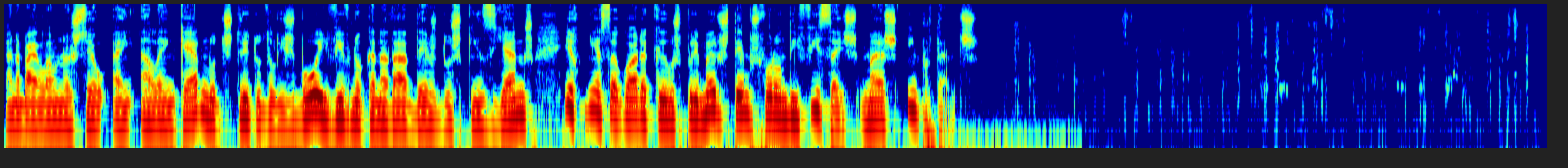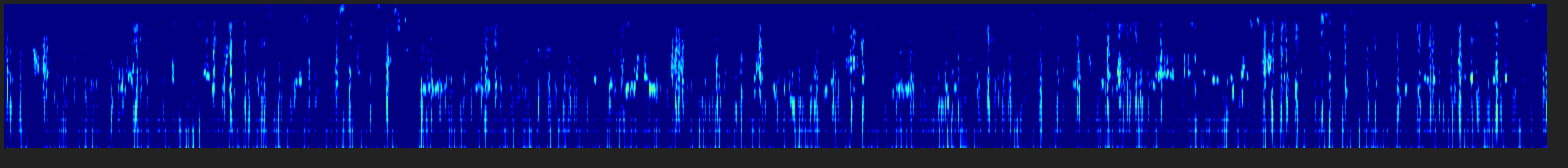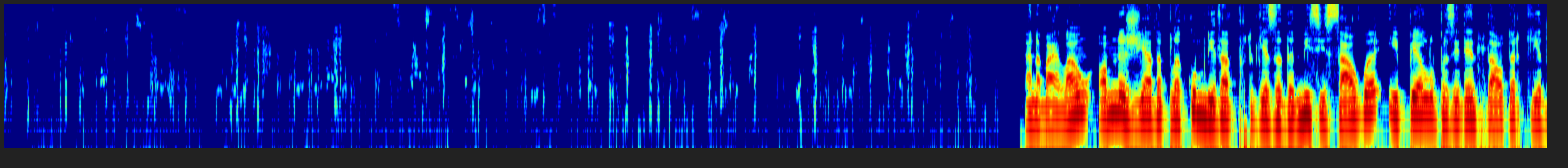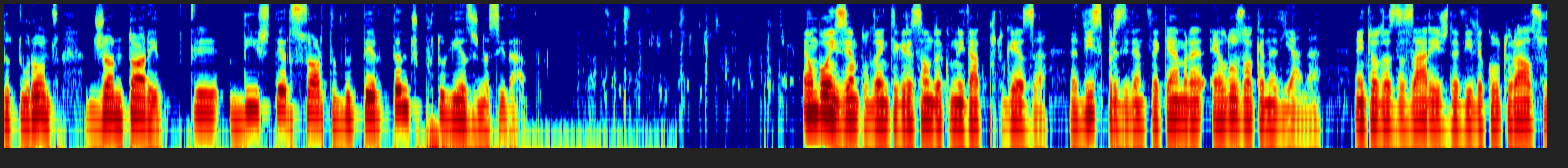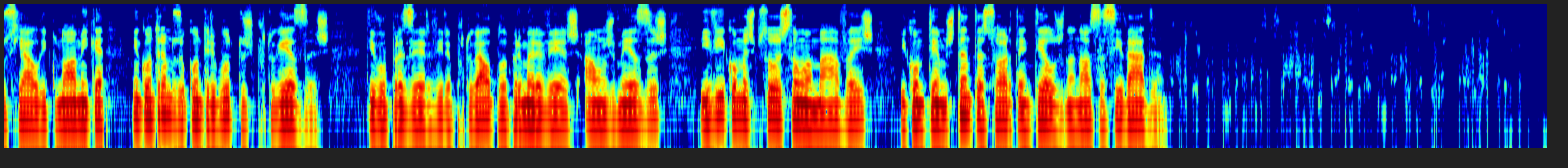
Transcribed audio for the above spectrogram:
Ana Bailão nasceu em Alenquer, no distrito de Lisboa, e vive no Canadá desde os 15 anos e reconhece agora que os primeiros tempos foram difíceis, mas importantes. Ana Bailão, homenageada pela comunidade portuguesa da Mississauga e pelo presidente da autarquia de Toronto, John Tory, que diz ter sorte de ter tantos portugueses na cidade. É um bom exemplo da integração da comunidade portuguesa. A vice-presidente da Câmara é luso-canadiana. Em todas as áreas da vida cultural, social e económica encontramos o contributo dos portugueses. Tive o prazer de ir a Portugal pela primeira vez há uns meses e vi como as pessoas são amáveis e como temos tanta sorte em tê-los na nossa cidade.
